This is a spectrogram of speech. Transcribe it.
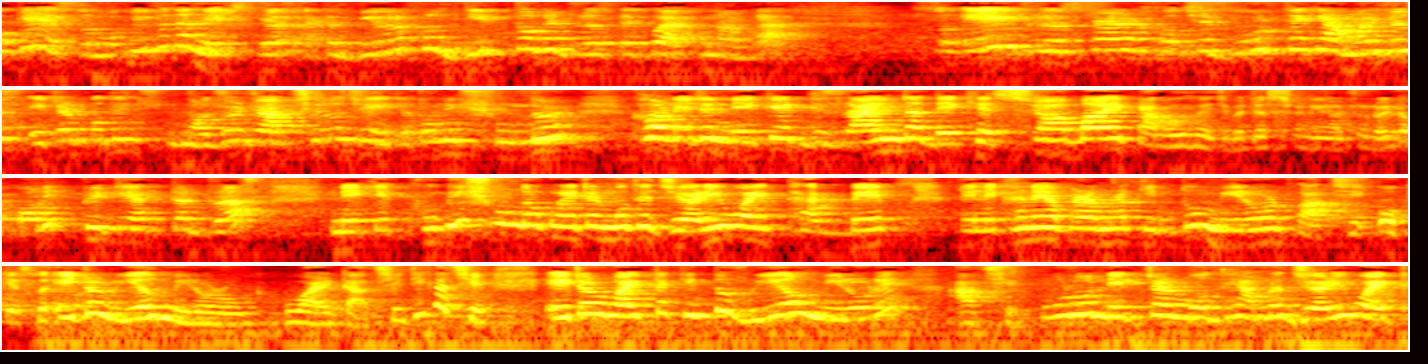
okay so moving to the next dress একটা বিউটিফুল ডিপ টোনের ড্রেস দেখব এখন আমরা। সো এই ড্রেসটার হচ্ছে দূর থেকে আমার জাস্ট এটার প্রতি নজর যাচ্ছিল যে এটা তো অনেক সুন্দর, কারণ এটা নেকের ডিজাইনটা দেখে সবাই পাগল হয়ে যাবে ড্রেসটা নেওয়ার জন্য। এটা অনেক প্রিটি একটা ড্রেস নেকে খুবই সুন্দর করে এটার মধ্যে জারি হোয়াইট থাকবে। দেন এখানে আবার আমরা কিন্তু মিরর পাচ্ছি। ওকে সো এইটা রিয়েল মিরর ওয়ার্ক আছে, ঠিক আছে? এইটার হোয়াইটটা কিন্তু রিয়েল মিররে আছে। পুরো নেকটার মধ্যে আমরা জারি হোয়াইট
